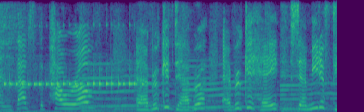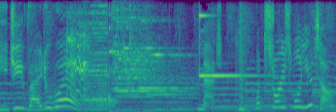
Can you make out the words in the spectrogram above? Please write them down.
And that's the power of Abracadabra, abracahay, send me to Fiji right away. magic. What stories will you tell?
